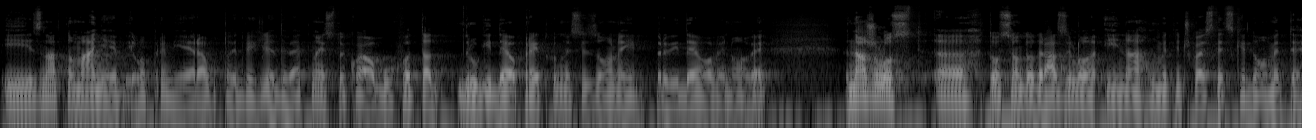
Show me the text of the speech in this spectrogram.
i znatno manje je bilo premijera u toj 2019. koja obuhvata drugi deo prethodne sezone i prvi deo ove nove. Nažalost, e, to se onda odrazilo i na umetničko-estetske domete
